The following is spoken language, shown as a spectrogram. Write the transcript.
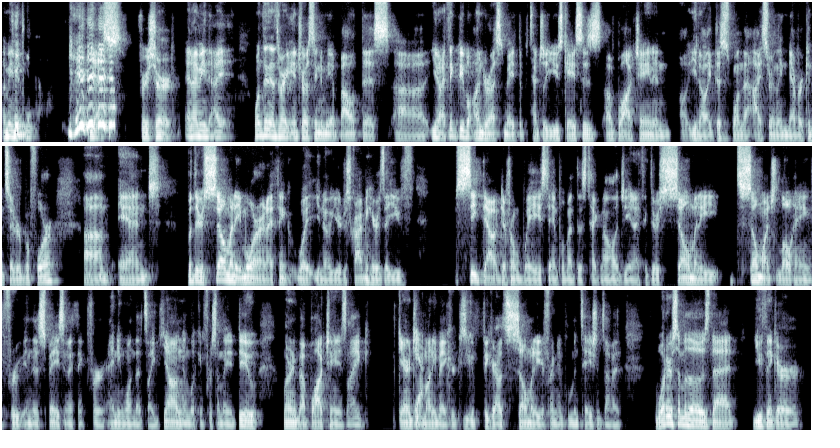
I mean, yes, for sure. And I mean, I one thing that's very interesting to me about this, uh, you know, I think people underestimate the potential use cases of blockchain, and uh, you know, like this is one that I certainly never considered before. Um, and but there's so many more, and I think what you know you're describing here is that you've seeked out different ways to implement this technology. And i think there's so many so much low hanging fruit in this space. And i think for anyone that's like young and looking for something to do learning about blockchain is like guaranteed yeah. moneymaker because you can figure out so many different implementations of it. What are some of those that you think are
